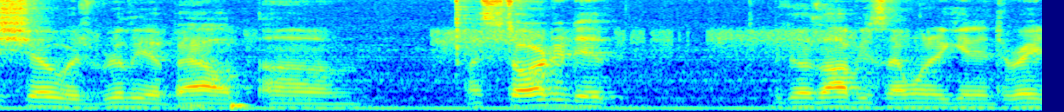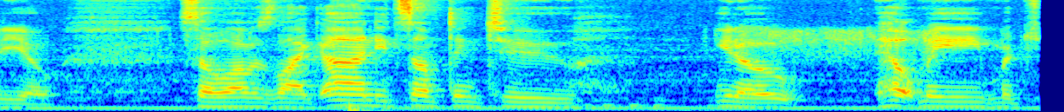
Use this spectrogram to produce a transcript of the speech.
this show is really about, um, I started it because obviously I wanted to get into radio. So I was like, "Ah, I need something to, you know, help me mat-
